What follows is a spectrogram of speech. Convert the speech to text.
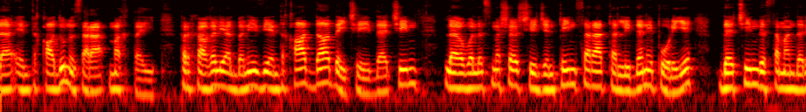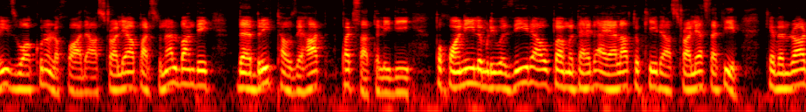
له انتقادونو سره مخ دی. پر ښاغلي البنیزي انتقاد دا دی چې د چین له ولسمشر شي جین پین سره تر لیدنې پورې یې د چین د سمندري ځواکونو لخوا د استرالیا پرسونل باندې د برید توضیحات پټ ساتلي دي. پخواني لومړي وزیر او په متحده ایالاتو کې د استرالیا سفیر کیون راډ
